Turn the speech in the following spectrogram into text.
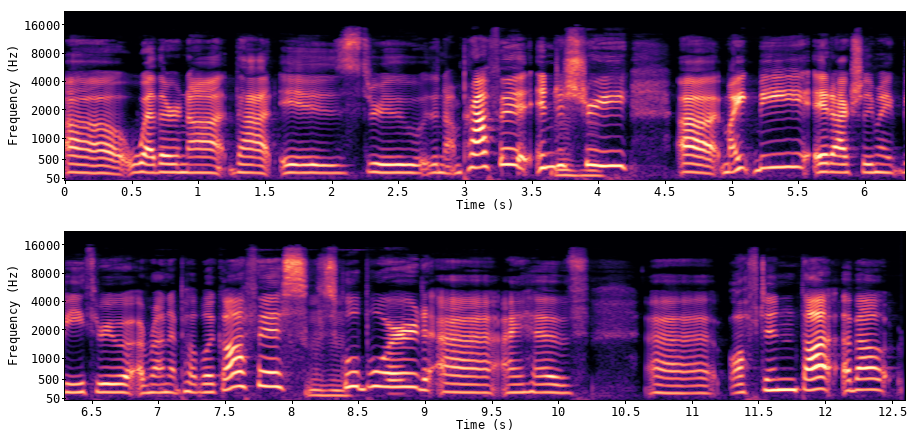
uh, whether or not that is through the nonprofit industry. Uh, it might be. It actually might be through a run at public office, school board. Uh, I have uh, often thought about,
